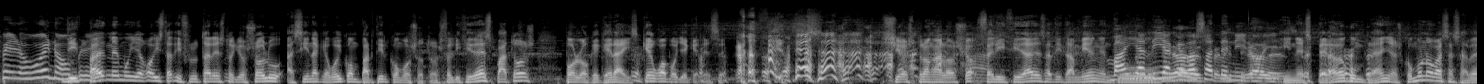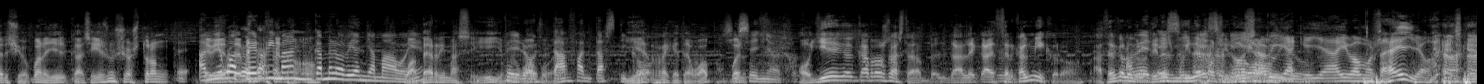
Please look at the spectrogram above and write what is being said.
Pero bueno, hombre. Paredme muy egoísta disfrutar esto yo solo, así na que voy a compartir con vosotros. Felicidades patos por lo que queráis. Qué guapo ye que eres. eh. si os tron a los show, felicidades a ti también en tu Vaya día que vas a tener hoy. inesperado cumpleaños. ¿Cómo no vas a saber, Xo? Bueno, si es un Xostrón. Eh, A mí guapérrima no. nunca me lo habían llamado, ¿eh? Guapérrima, sí. muy Pero guapo, está ¿eh? fantástico. Y es requete guapo. Sí, Bueno, señor. Oye, Carlos Lastra, dale, acerca el micro. Acércalo, A que ver, lo tienes es- muy lejos. mío. No luego- sabía que ya íbamos a ello. Es que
